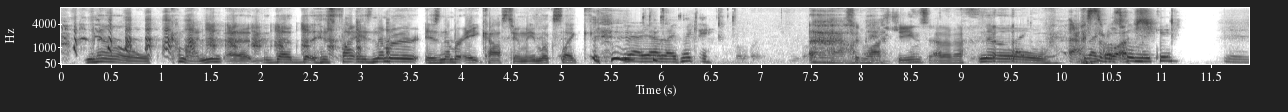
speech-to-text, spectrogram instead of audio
no, come on, you uh, the, the his fi- his number his number eight costume. He looks like yeah, yeah, like Mickey, acid wash jeans. I don't know. no. like Acid also wash. Mickey. Yeah.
